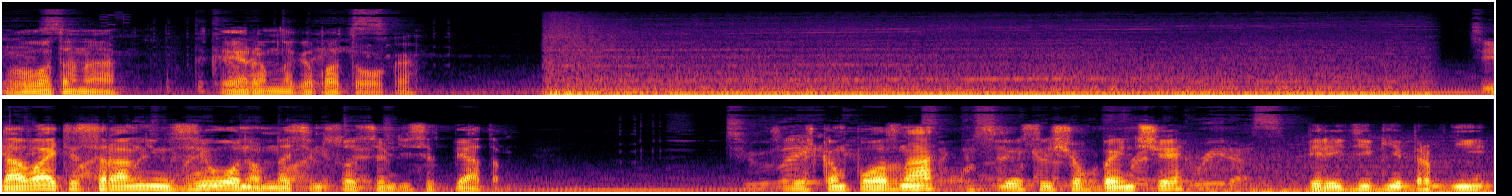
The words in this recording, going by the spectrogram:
Вот она, эра многопотока. Давайте сравним с Зионом на 775-м. Слишком поздно. Слился еще в бенче. Впереди гиперпни.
